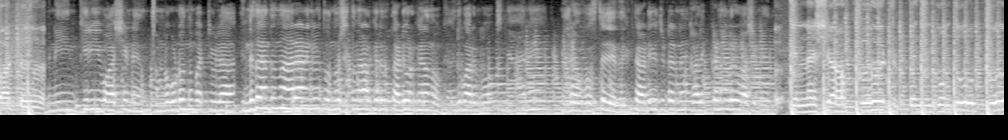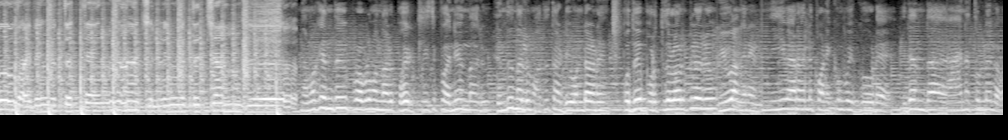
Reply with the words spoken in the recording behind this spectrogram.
പാട്ട് പിന്നെ എനിക്കൊരു ഈ വാശി ഉണ്ടായിരുന്നു നമ്മളെ കൊണ്ടൊന്നും പറ്റൂല. എന്റെ സ്ഥാനത്ത് നിന്ന് ആരാണെങ്കിലും തൊണ്ണൂറ് ശതമാനം ആൾക്കാർ തടി കുറക്കാനാ നോക്കുക. ഇത് പറയുമ്പോൾ ഞാൻ നേരെ ഓപ്പോസിറ്റ് തടി വെച്ചിട്ട് തന്നെ കളിക്കണം എന്നുള്ളൊരു വാശി ഉണ്ടായിരുന്നു In a shop, നമുക്ക് എന്ത് പ്രോബ്ലം വന്നാലും അറ്റ്ലീസ്റ്റ് പനി വന്നാലും എന്ത് വന്നാലും അത് തടി കൊണ്ടാണ്. പൊതുവെ പുറത്തുള്ളവർക്കുള്ള ഒരു വ്യൂ അങ്ങനെയാണ്. നീ വേറെ വല്ല പണിക്കും പോയിക്കൂടെ? ഇതെന്താ? ആനത്തുള്ളല്ലോ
